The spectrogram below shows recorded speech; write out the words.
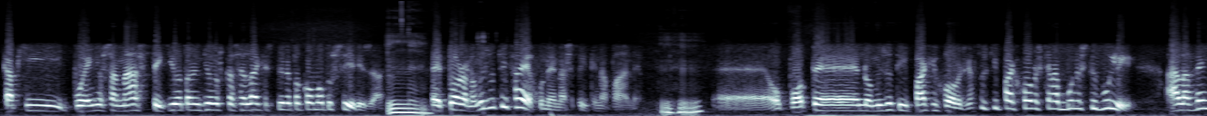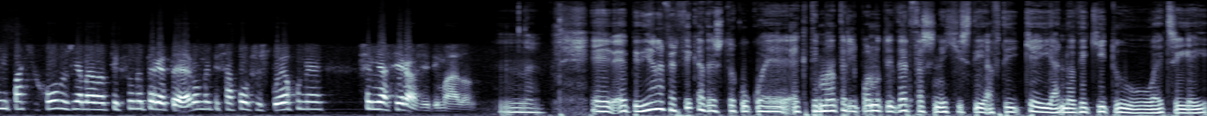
κάποιοι που ένιωσαν άστεγοι όταν ο κ. Κασελάκης πήρε το κόμμα του ΣΥΡΙΖΑ. Ναι. Ε, τώρα νομίζω ότι θα έχουν ένα σπίτι να πάνε. Ε, οπότε νομίζω ότι υπάρχει χώρος για αυτούς και υπάρχει χώρος και να μπουν στη Βουλή. Αλλά δεν υπάρχει χώρος για να αναπτυχθούν περαιτέρω με τις απόψεις που έχουν σε μια σειρά ζητημάτων. Ναι. Ε, επειδή αναφερθήκατε στο ΚΚΕ, εκτιμάτε λοιπόν ότι δεν θα συνεχιστεί αυτή και η ανωδική του έτσι,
